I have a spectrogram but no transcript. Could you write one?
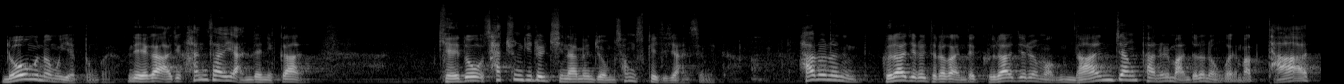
너무 너무 예쁜 거예요. 근데 얘가 아직 한 살이 안 되니까 개도 사춘기를 지나면 좀 성숙해지지 않습니까? 하루는 그라지를 들어가는데 그라지를 막 난장판을 만들어 놓은 거예요. 막 다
